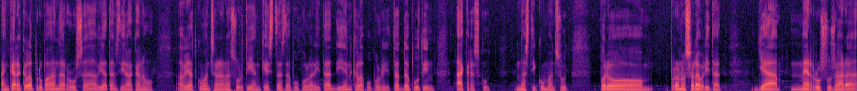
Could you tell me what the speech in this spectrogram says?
Encara que la propaganda russa aviat ens dirà que no. Aviat començaran a sortir enquestes de popularitat dient que la popularitat de Putin ha crescut. N'estic convençut. Però, però no serà veritat. Hi ha més russos ara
